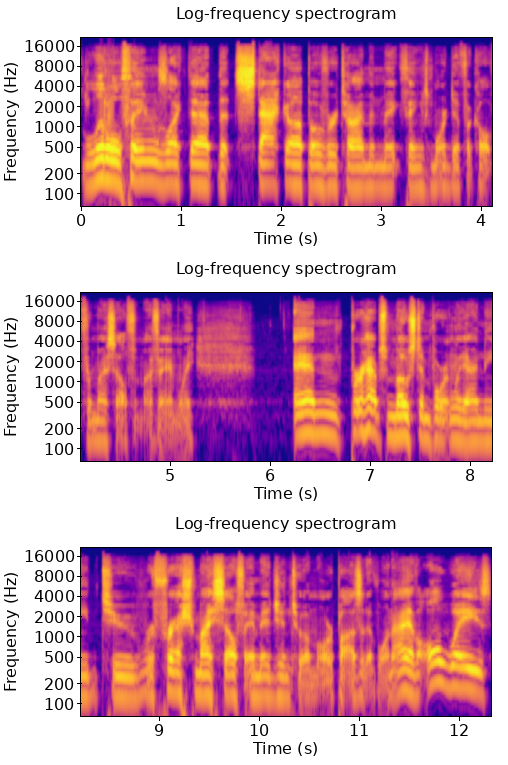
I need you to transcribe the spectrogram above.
little things like that that stack up over time and make things more difficult for myself and my family. And perhaps most importantly, I need to refresh my self image into a more positive one. I have always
